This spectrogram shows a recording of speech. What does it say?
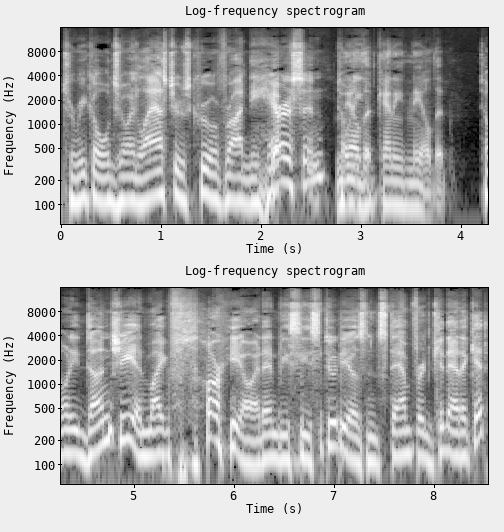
Tirico will join last year's crew of Rodney Harrison, Nailed Tony, it, Kenny. Nailed it. Tony Dungy, and Mike Florio at NBC Studios in Stamford, Connecticut.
